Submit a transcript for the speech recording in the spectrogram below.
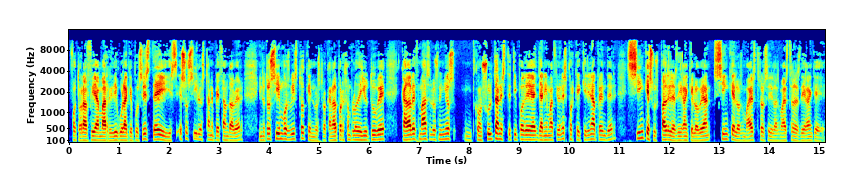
fotografía más ridícula que pusiste, y eso sí lo están empezando a ver. Y nosotros sí hemos visto que en nuestro canal, por ejemplo, de YouTube, cada vez más los niños consultan este tipo de, animaciones porque quieren aprender sin que sus padres les digan que lo vean, sin que los maestros y las maestras les digan que,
